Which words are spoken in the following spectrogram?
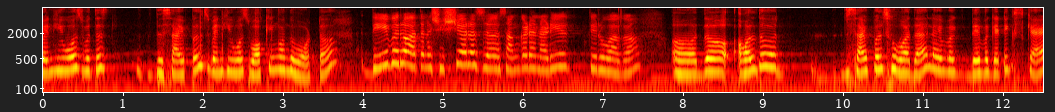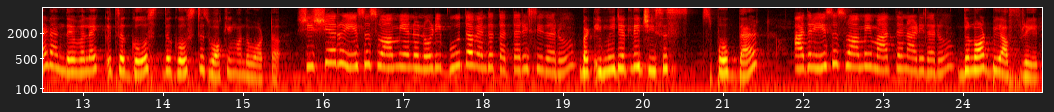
when he was with disciples when he was walking on the water ದೇವರು ಆತನ ಶಿಷ್ಯರ ಸಂಗಡ ನಡೆಯುತ್ತಿರುವಾಗ the all the disciples who were there like were- they were getting scared and they were like it's a ghost the ghost is walking on the water ಶಿಷ್ಯರು ಯೇಸು ಸ್ವಾಮಿಯನ್ನು ನೋಡಿ ಭೂತವೆಂದು ತತ್ತರಿಸಿದರು but immediately jesus spoke that ಆದರೆ ಯೇಸು ಸ್ವಾಮಿ ಮಾತನಾಡಿದರು do not be afraid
